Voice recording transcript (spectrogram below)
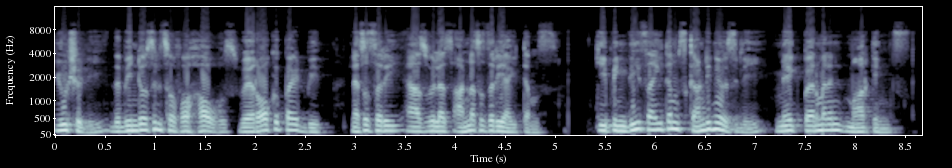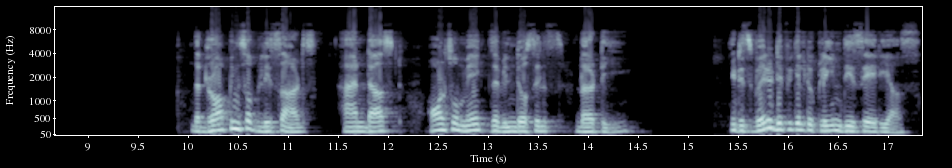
Usually, the windowsills of a house were occupied with necessary as well as unnecessary items. Keeping these items continuously make permanent markings. The droppings of lizards and dust also make the windowsills dirty. It is very difficult to clean these areas.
